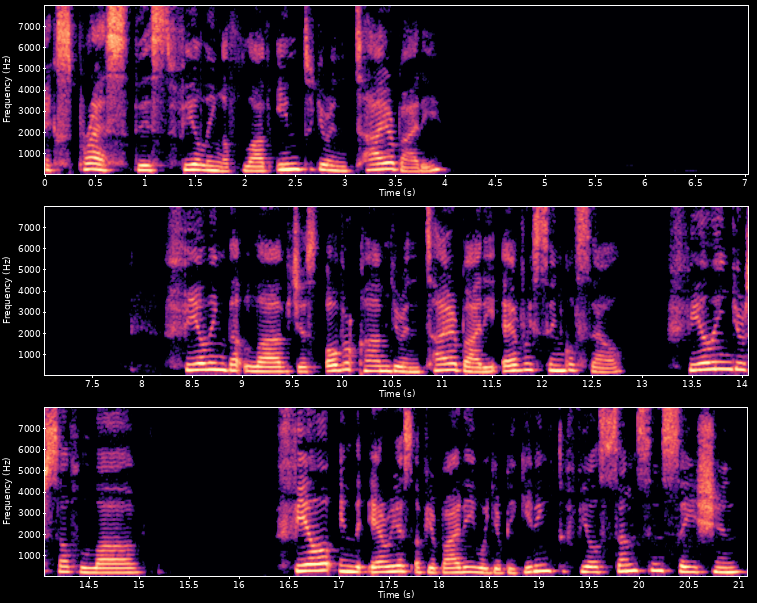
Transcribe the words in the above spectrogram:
express this feeling of love into your entire body, feeling that love just overcome your entire body, every single cell, feeling yourself loved Feel in the areas of your body where you're beginning to feel some sensation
